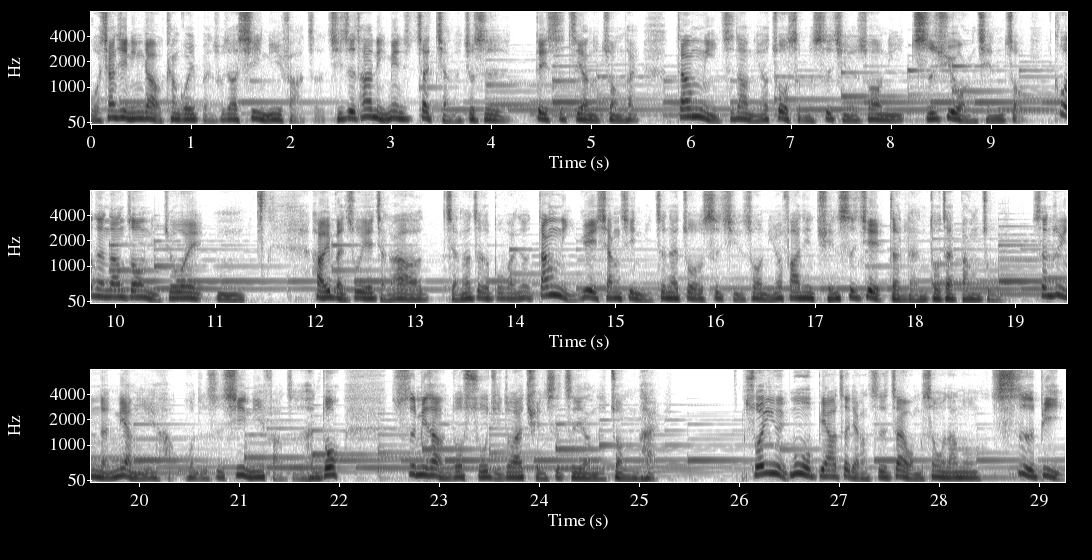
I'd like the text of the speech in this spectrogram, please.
我相信你应该有看过一本书叫《吸引力法则》，其实它里面在讲的就是类似这样的状态。当你知道你要做什么事情的时候，你持续往前走，过程当中你就会，嗯。还有一本书也讲到讲到这个部分，就是当你越相信你正在做的事情的时候，你会发现全世界的人都在帮助你。甚至于能量也好，或者是吸引力法则，很多市面上很多书籍都在诠释这样的状态。所以，目标这两个字在我们生活当中，势必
